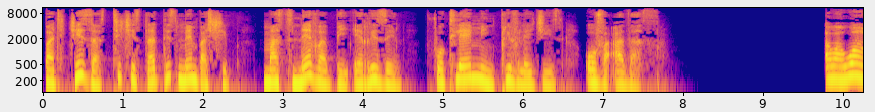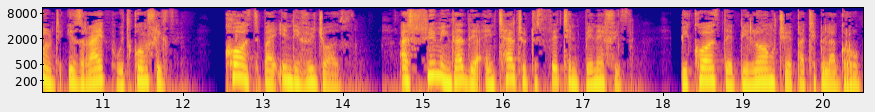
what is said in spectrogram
But Jesus teaches that this membership must never be a reason for claiming privileges over others. Our world is rife with conflicts caused by individuals, assuming that they are entitled to certain benefits because they belong to a particular group.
